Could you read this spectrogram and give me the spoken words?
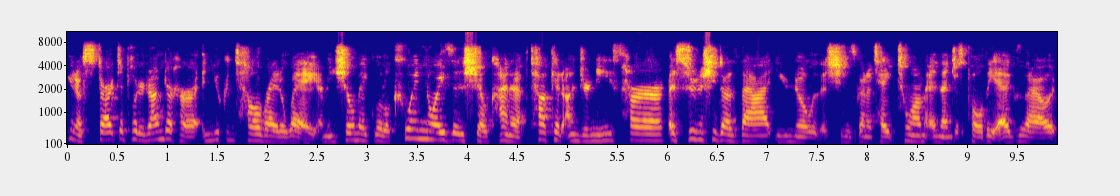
you know, start to put it under her and you can tell right away. I mean, she'll make little cooing noises. She'll kind of tuck it underneath her. As soon as she does that, you know that she's going to take to them and then just pull the eggs out.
